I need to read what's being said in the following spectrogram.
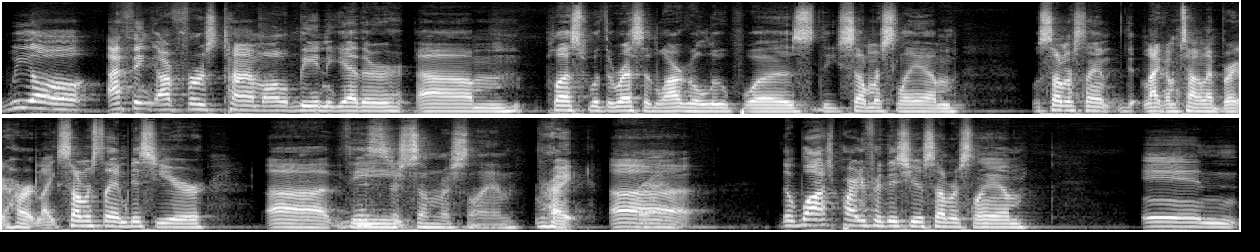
we all, I think our first time all being together, um, plus with the rest of the Largo Loop was the SummerSlam. Well, SummerSlam, like I'm talking like Bret Hart, like SummerSlam this year, uh, the Mr. SummerSlam. right, uh, the watch party for this year's SummerSlam, and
